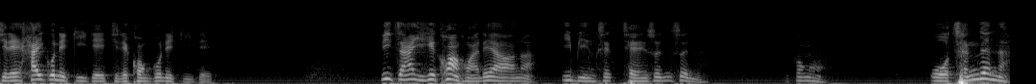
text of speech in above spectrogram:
一个海军的基地，一个空军的基地。你知影伊去看看了安怎？伊面色青顺顺啊！讲哦，我承认啊，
